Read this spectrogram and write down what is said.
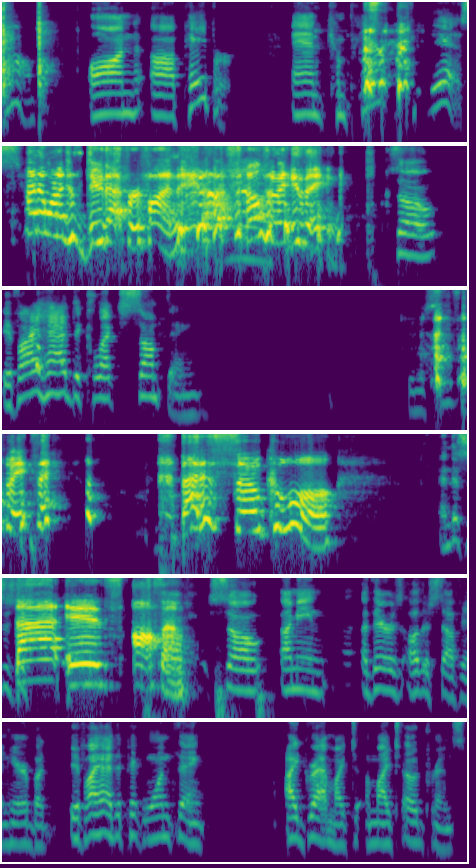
on uh, paper and compare this. I don't want to just do that for fun. Sounds amazing. So if I had to collect something, can you see? That's amazing. that is so cool. And this is just, That is awesome. so I mean, uh, there's other stuff in here, but if I had to pick one thing, I'd grab my t- my toad prints.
